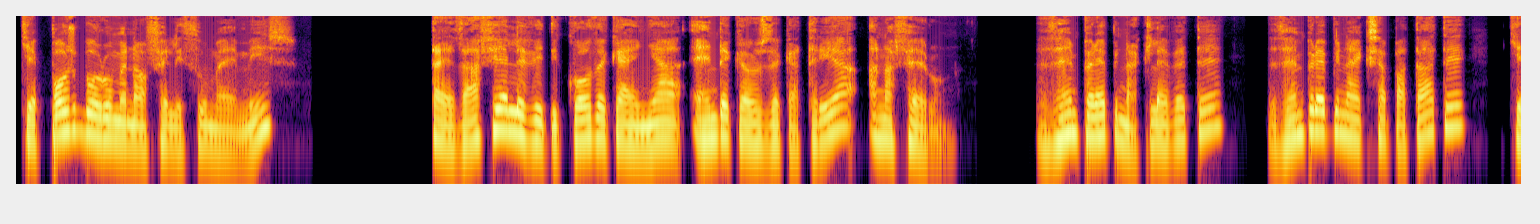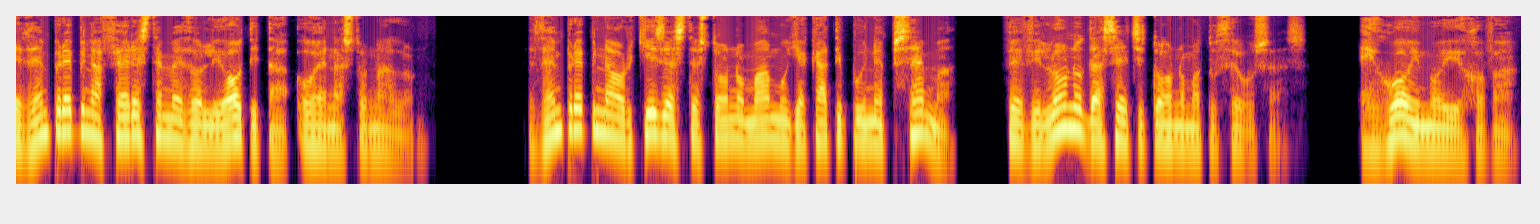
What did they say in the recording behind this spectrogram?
και πώς μπορούμε να ωφεληθούμε εμείς; Τα εδάφια Λεβιτικό 19, 11 13 αναφέρουν «Δεν πρέπει να κλέβετε, δεν πρέπει να εξαπατάτε και δεν πρέπει να φέρεστε με δολιότητα ο ένας τον άλλον. Δεν πρέπει να ορκίζεστε στο όνομά μου για κάτι που είναι ψέμα, βεβηλώνοντας έτσι το όνομα του Θεού σας. Εγώ είμαι ο Ιεχωβά.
